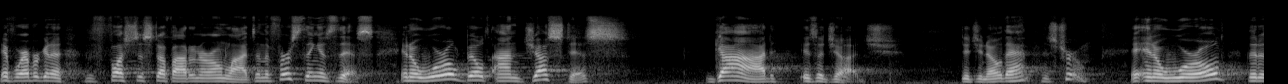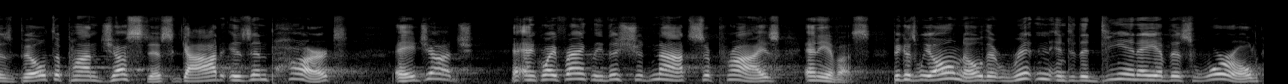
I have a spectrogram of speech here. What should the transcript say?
if we're ever going to flush this stuff out in our own lives. And the first thing is this in a world built on justice, God is a judge. Did you know that? It's true. In a world that is built upon justice, God is in part a judge. And quite frankly, this should not surprise any of us because we all know that written into the DNA of this world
